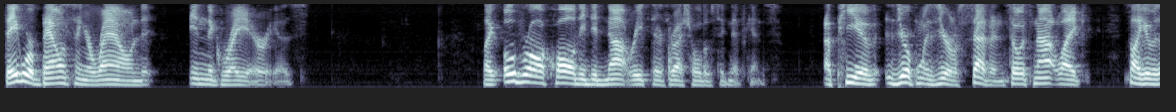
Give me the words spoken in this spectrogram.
they were bouncing around in the gray areas. Like overall quality did not reach their threshold of significance, a p of 0.07. So it's not like it's not like it was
